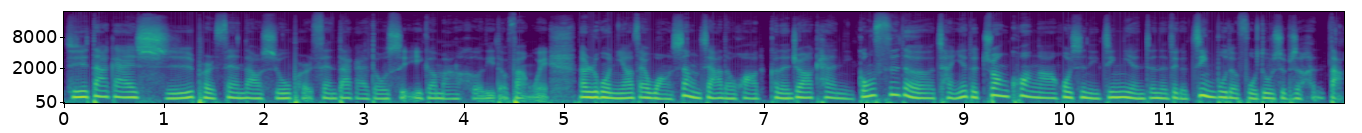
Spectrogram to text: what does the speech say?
其实大概十 percent 到十五 percent，大概都是一个蛮合理的范围。那如果你要再往上加的话，可能就要看你公司的产业的状况啊，或是你今年真的这个进步的幅度是不是很大。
